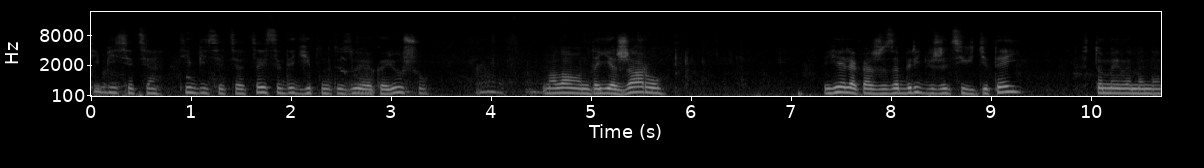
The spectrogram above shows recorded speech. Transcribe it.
Ті бісяться, ті бісяться. Цей сидить, гіпнотизує карюшу. Мала он дає жару. Геля каже, заберіть вже цих дітей. Втомили мене.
